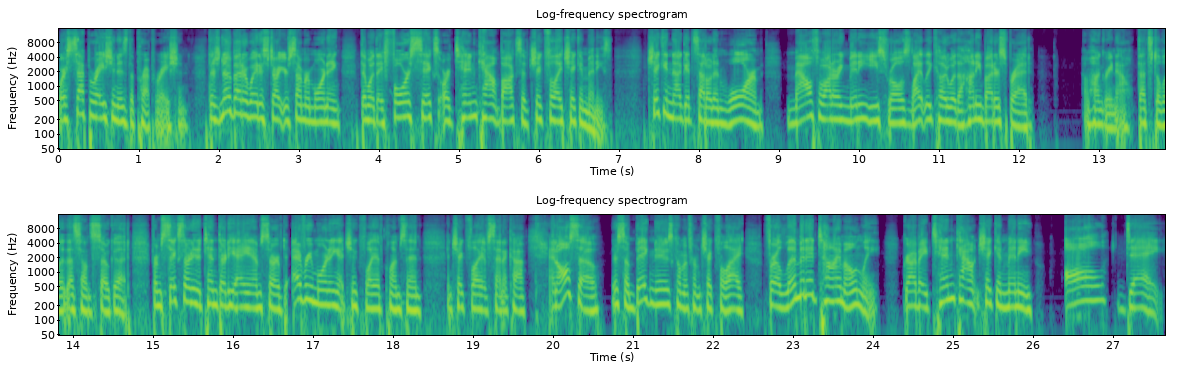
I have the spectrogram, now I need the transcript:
where separation is the preparation. There's no better way to start your summer morning than with a four, six, or 10 count box of Chick fil A chicken minis. Chicken nuggets settled in warm, mouth watering mini yeast rolls lightly coated with a honey butter spread. I'm hungry now. That's deli- that sounds so good. From 6:30 to 10:30 a.m. served every morning at Chick-fil-A of Clemson and Chick-fil-A of Seneca. And also, there's some big news coming from Chick-fil-A. For a limited time only, grab a 10-count chicken mini all day.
